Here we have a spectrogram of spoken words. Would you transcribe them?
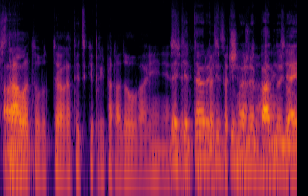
Stále to teoreticky prípada do úvahy. Nie viete, teoreticky môže padnúť aj,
